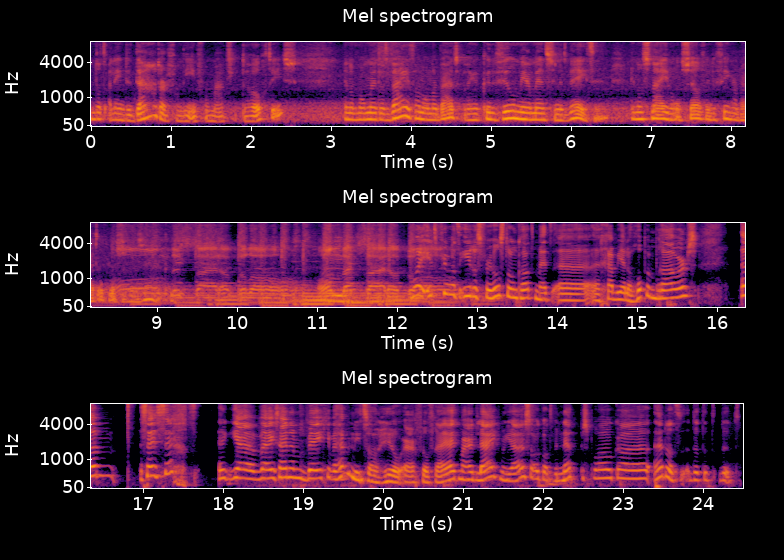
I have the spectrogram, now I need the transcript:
omdat alleen de dader van die informatie op de hoogte is. En op het moment dat wij het dan al naar buiten brengen, kunnen veel meer mensen het weten. En dan snijden we onszelf in de vinger bij het oplossen van de zaak. Mooi interview wat Iris Verhulstonk had met uh, Gabrielle Hoppenbrouwers. Um, zij zegt, uh, ja, wij zijn een beetje, we hebben niet zo heel erg veel vrijheid, maar het lijkt me juist, ook wat we net besproken, hè, dat, dat, dat,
